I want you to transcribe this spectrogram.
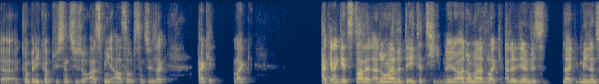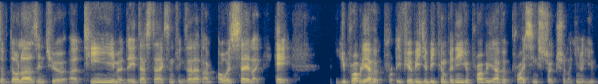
uh, company come to Census or ask me outside of Census like I can like how can I get started? I don't have a data team. You know, I don't have like I don't invest like millions of dollars into a team, a data stacks, and things like that. I always say like, hey, you probably have a if you're a B2B company, you probably have a pricing structure. Like, you know, you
